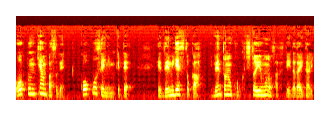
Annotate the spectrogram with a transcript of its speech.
オープンキャンパスで高校生に向けて、えーゼミですとかイベントの告知というものをさせていただいたり、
